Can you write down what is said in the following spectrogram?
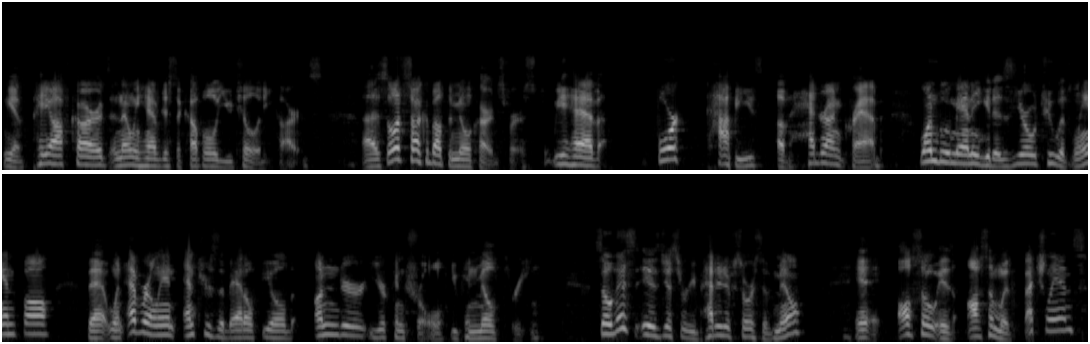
we have payoff cards, and then we have just a couple utility cards. Uh, so let's talk about the mill cards first. We have four copies of Hedron Crab. One blue mana, you get a 0-2 with landfall, that whenever a land enters the battlefield under your control, you can mill three. So this is just a repetitive source of mill. It also is awesome with fetch lands.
